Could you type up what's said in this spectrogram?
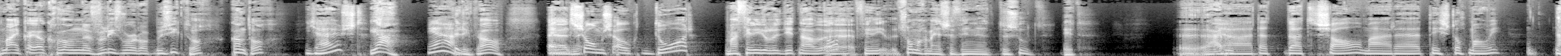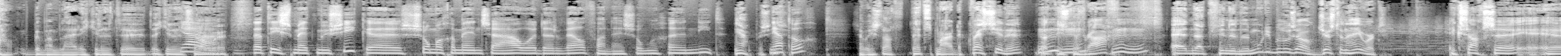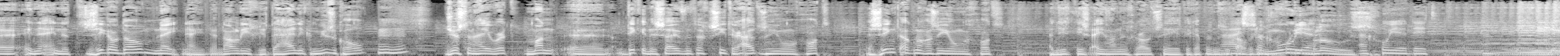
Volgens mij kan je ook gewoon eh, verliefd worden op muziek, toch? Kan toch? Juist. Ja, Ja. vind ik wel. En Eh, soms ook door. Maar vinden jullie dit nou... eh, vinden, sommige mensen vinden het te zoet, dit. Ja, dat, dat zal, maar het is toch mooi. Nou, ik ben blij dat je het, dat je het ja, zo... dat is met muziek. sommige mensen houden er wel van en sommige niet. Ja, precies. Ja, toch? Zo is dat. Dat is maar de question, hè. Dat is de Mhm, vraag. mhm. En dat vinden de Moody Blues ook. Justin Hayward. Ik zag ze eh, in, in het Ziggo Dome. Nee, nee, nou lieg je. De Heineken Music Hall. Mhm. Justin Hayward, man eh, dik in de 70. Ziet eruit als een jonge god. Zingt ook nog als een jonge god. En dit is een van hun grootste hits. Ik heb het natuurlijk over de Moody goeie- Blues. Een goede dit. It's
